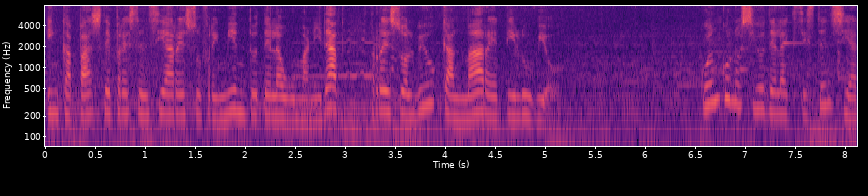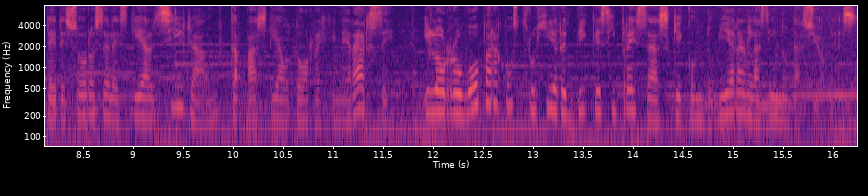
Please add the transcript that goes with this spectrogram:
incapaz de presenciar el sufrimiento de la humanidad, resolvió calmar el diluvio. Kun conoció de la existencia del tesoro celestial Shirang, capaz de autorregenerarse, y lo robó para construir diques y presas que contuvieran las inundaciones.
